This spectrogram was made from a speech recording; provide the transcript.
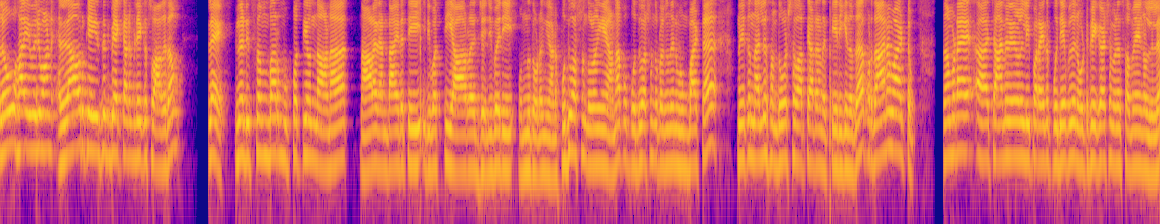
ഹലോ ഹായ് വരുവാൻ എല്ലാവർക്കും എ സെഡ് ബി അക്കാഡമിയിലേക്ക് സ്വാഗതം. അല്ലേ? ഇന്ന് ഡിസംബർ മുപ്പത്തി ഒന്നാണ് നാളെ രണ്ടായിരത്തി ഇരുപത്തി ആറ് ജനുവരി ഒന്ന് തുടങ്ങിയാണ്. പുതുവർഷം തുടങ്ങിയാണ്. അപ്പോൾ പുതുവർഷം തുടങ്ങുന്നതിന് മുമ്പായിട്ട് നിങ്ങൾക്ക് നല്ല സന്തോഷ വാർത്തയായിട്ടാണ് എത്തിയിരിക്കുന്നത്. പ്രധാനമായിട്ടും നമ്മുടെ ചാനലുകളിൽ ഈ പറയുന്ന പുതിയ പുതിയ നോട്ടിഫിക്കേഷൻ വരുന്ന സമയങ്ങളിൽ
